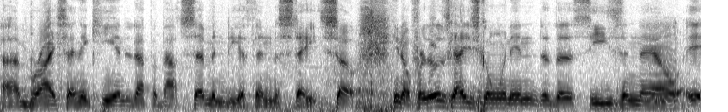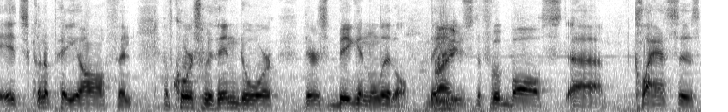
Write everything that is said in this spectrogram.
Uh, Bryce, I think he ended up about 70th in the state. So, you know, for those guys going into the season now, i it's going to pay off. And of course, with indoor, there's big and little. They Right. use the football. Classes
